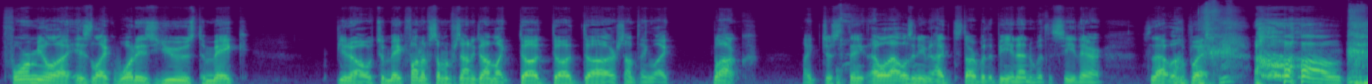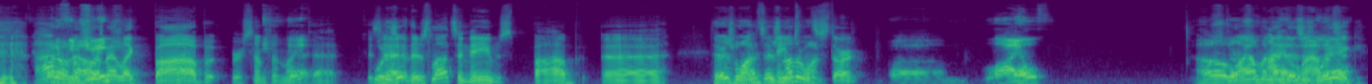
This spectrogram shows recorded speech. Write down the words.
formula is like what is used to make, you know, to make fun of someone for sounding dumb, like duh, duh, duh, or something like buck. Like just think, well, that wasn't even, I started with a B and ended with a C there. So that was, but um, I don't know. What about like Bob or something Yeah. like that? Is What is that- it? There's lots of names. Bob. Uh, There's one. lots There's another one. Start. Um, Lyle. Oh, Starts Lyle with- Menendez's Wow, that's- wig.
